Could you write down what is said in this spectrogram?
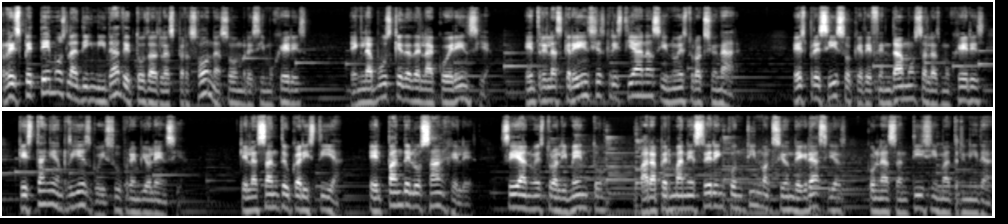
respetemos la dignidad de todas las personas, hombres y mujeres, en la búsqueda de la coherencia entre las creencias cristianas y nuestro accionar. Es preciso que defendamos a las mujeres que están en riesgo y sufren violencia. Que la Santa Eucaristía, el pan de los ángeles, sea nuestro alimento para permanecer en continua acción de gracias con la Santísima Trinidad.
